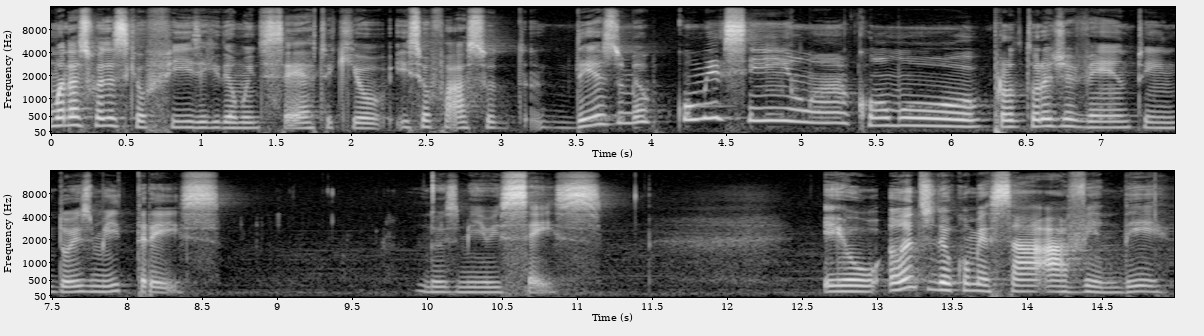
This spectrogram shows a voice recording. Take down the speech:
Uma das coisas que eu fiz e que deu muito certo, e que eu, isso eu faço desde o meu comecinho lá como produtora de evento em 2003. 2006. Eu, antes de eu começar a vender,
